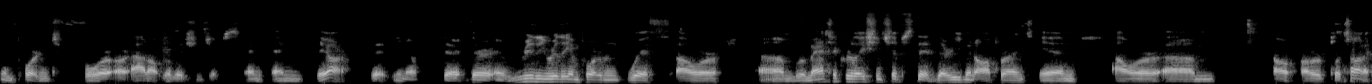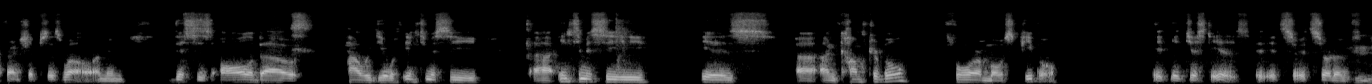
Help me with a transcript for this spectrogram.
important for our adult relationships, and and they are. That you know they're they're really really important with our um, romantic relationships. That they're even operant in our, um, our our platonic friendships as well. I mean, this is all about how we deal with intimacy. Uh, intimacy is uh, uncomfortable for most people. It, it just is. It, it's it's sort of mm.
